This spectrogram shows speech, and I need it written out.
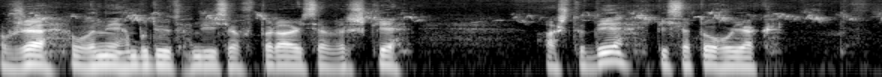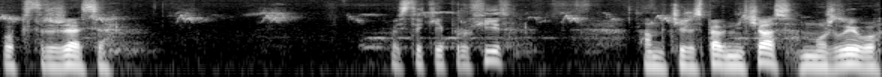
Вже вони будуть, дивіться, впираються вершки аж туди, після того як обстрижеться ось такий прохід. Там через певний час, можливо,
